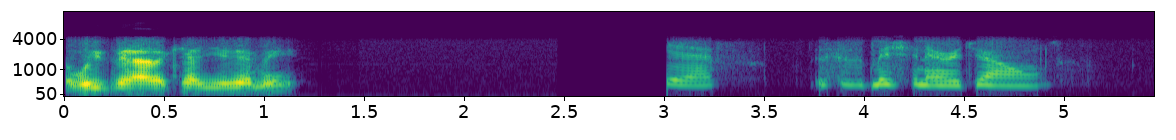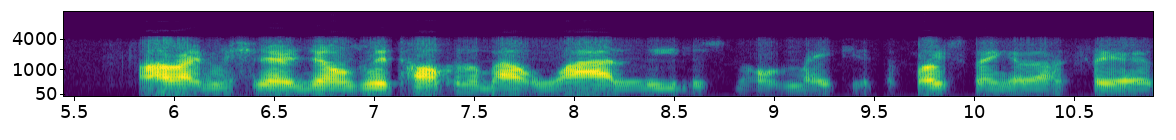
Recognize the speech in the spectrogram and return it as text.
Louisiana, can you hear me? Yes. This is Missionary Jones. All right, Missionary Jones, we're talking about why leaders don't make it. The first thing that I said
